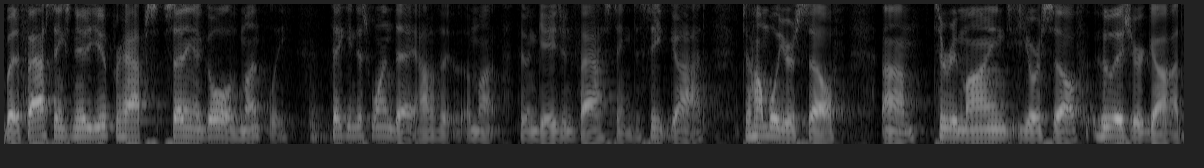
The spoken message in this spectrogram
but if fasting is new to you, perhaps setting a goal of monthly, taking just one day out of a month to engage in fasting, to seek God, to humble yourself, um, to remind yourself who is your God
